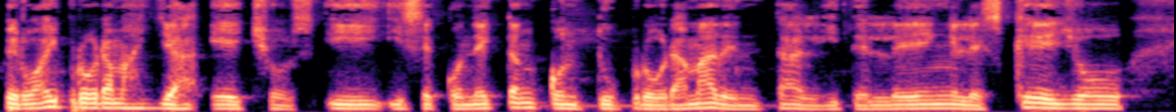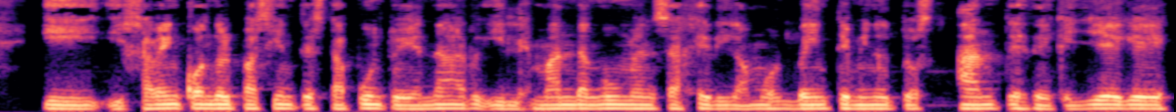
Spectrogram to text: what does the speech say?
pero hay programas ya hechos y, se conectan con tu programa dental y te leen el schedule y, saben cuándo el paciente está a punto de llenar y les mandan un mensaje, digamos, 20 minutos antes de que llegue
